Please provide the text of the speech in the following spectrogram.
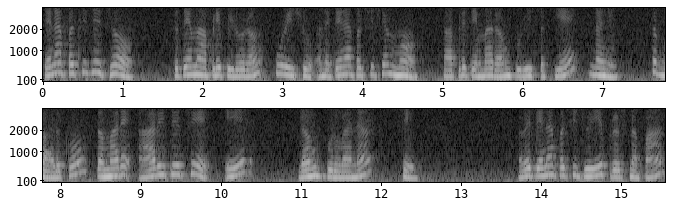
તેના પછી છે જ, તો તેમાં આપણે પીળો રંગ પૂરીશું. અને તેના પછી છે મ, તો આપણે તેમાં રંગ પૂરી શકીએ નહીં. તો બાળકો, તમારે આ રીતે છે એ રંગ પૂરવાના છે. હવે તેના પછી જોઈએ પ્રશ્ન પાંચ.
